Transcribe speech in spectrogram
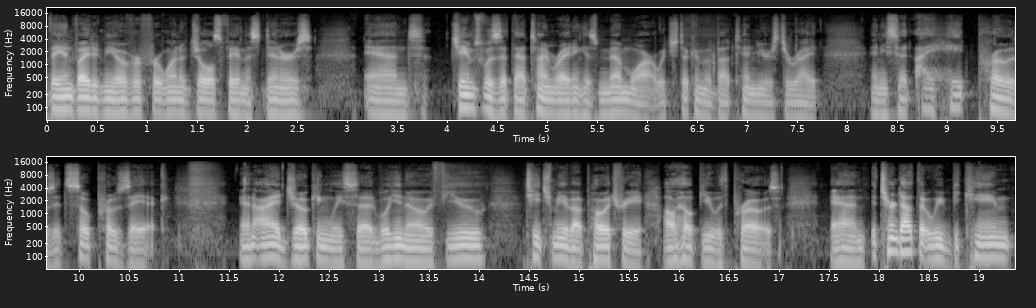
They invited me over for one of Joel's famous dinners. And James was at that time writing his memoir, which took him about 10 years to write. And he said, I hate prose. It's so prosaic. And I jokingly said, Well, you know, if you teach me about poetry, I'll help you with prose. And it turned out that we became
